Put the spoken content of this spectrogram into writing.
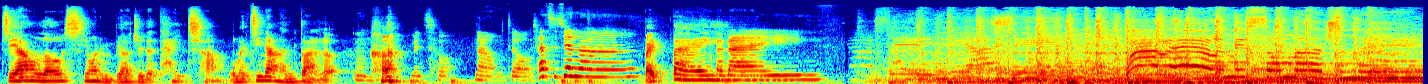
这样喽，希望你们不要觉得太长，我们尽量很短了，嗯，没错。那我们就下次见啦，拜拜，拜拜。To me.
